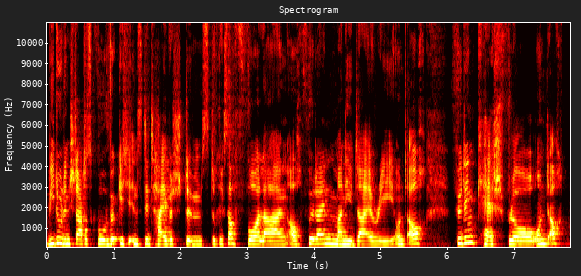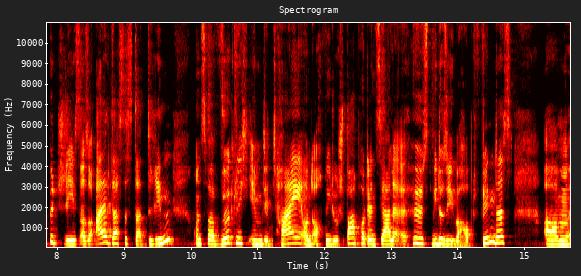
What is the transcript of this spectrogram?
wie du den Status quo wirklich ins Detail bestimmst. Du kriegst auch Vorlagen, auch für dein Money Diary und auch für den Cashflow und auch Budgets. Also all das ist da drin und zwar wirklich im Detail und auch wie du Sparpotenziale erhöhst, wie du sie überhaupt findest, ähm,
